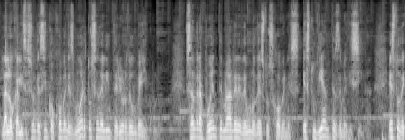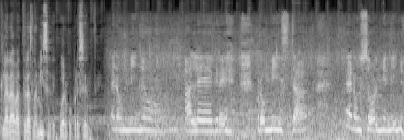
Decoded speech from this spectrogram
la localización de cinco jóvenes muertos en el interior de un vehículo. Sandra Puente, madre de uno de estos jóvenes, estudiantes de medicina. Esto declaraba tras la misa de cuerpo presente. Era un niño alegre, bromista. Era un sol, mi niño.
